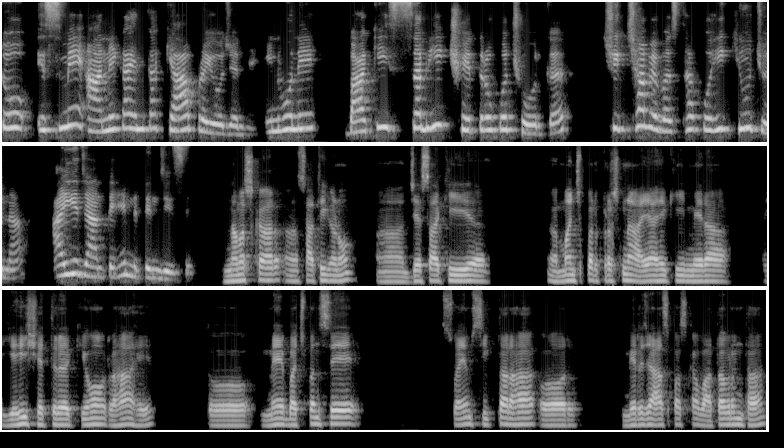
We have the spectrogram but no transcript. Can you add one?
तो इसमें आने का इनका क्या प्रयोजन है? इन्होंने बाकी सभी क्षेत्रों को छोड़कर शिक्षा व्यवस्था को ही क्यों चुना? आइए जानते हैं नितिन जी से। नमस्कार साथी गणों। जैसा कि मंच पर प्रश्न आया है कि मेरा यही क्षेत्र क्यों रहा है? तो मैं बचपन से स्वयं सीखता रहा और मेरे जो आसपास का वातावरण था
